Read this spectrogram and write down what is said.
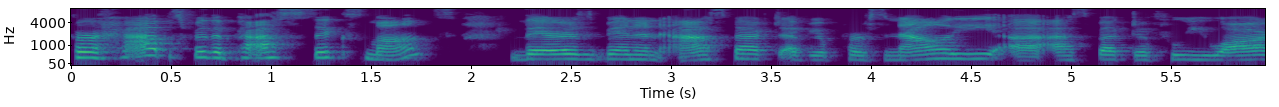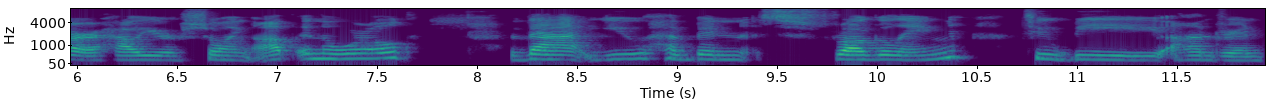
perhaps for the past six months, there's been an aspect of your personality, uh, aspect of who you are, or how you're showing up in the world that you have been struggling to be 110%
